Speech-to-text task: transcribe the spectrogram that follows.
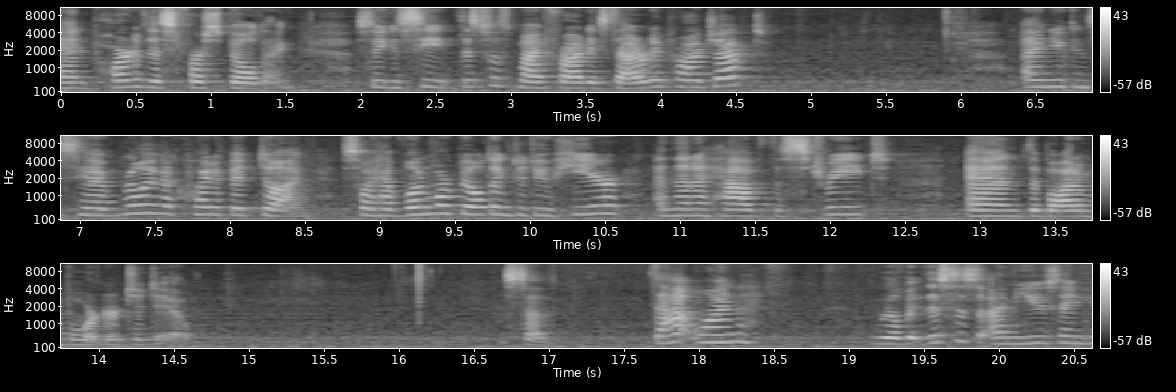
and part of this first building. So you can see this was my Friday, Saturday project. And you can see I've really got quite a bit done. So I have one more building to do here, and then I have the street and the bottom border to do. So that one will be, this is, I'm using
